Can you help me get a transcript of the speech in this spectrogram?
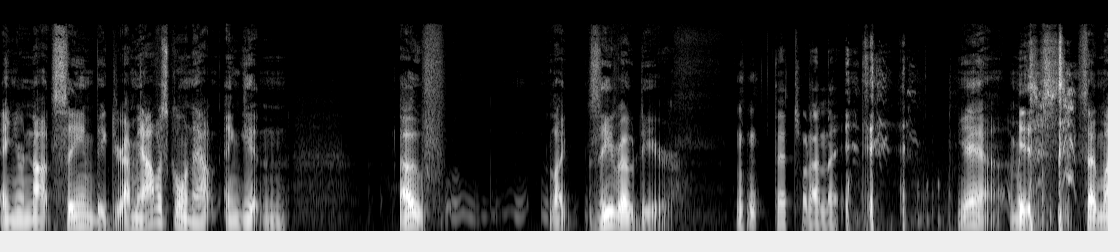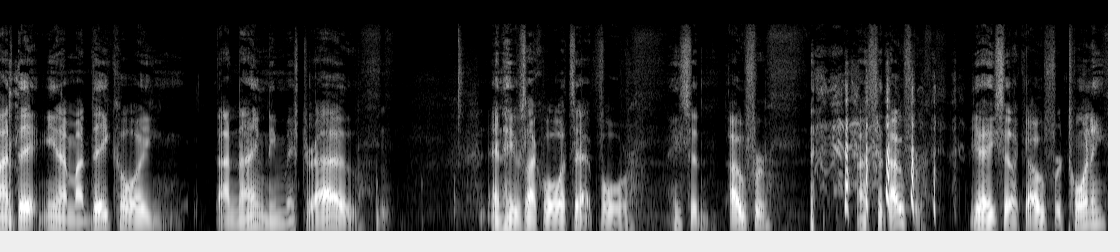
and you're not seeing big deer. I mean, I was going out and getting oaf like zero deer. That's what I know. Yeah, I mean, so my de- you know my decoy, I named him Mister O, and he was like, "Well, what's that for?" He said, "Ofer." I said, "Ofer." Yeah, he said like O for twenty.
